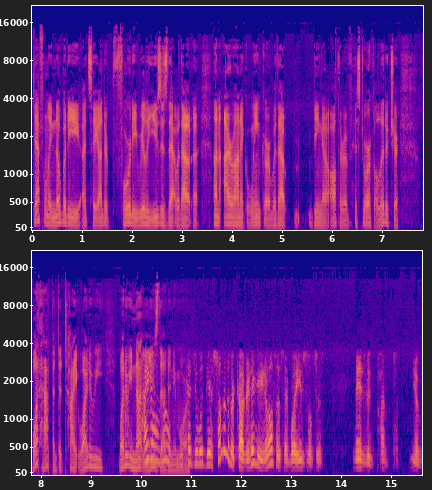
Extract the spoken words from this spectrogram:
definitely nobody, I'd say, under 40 really uses that without a, an ironic wink or without being an author of historical literature. What happened to tight? Why do we, why do we not I use don't that know, anymore? Because would, some of them are contradictory. You also said, "Boy, he's just man's been you know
